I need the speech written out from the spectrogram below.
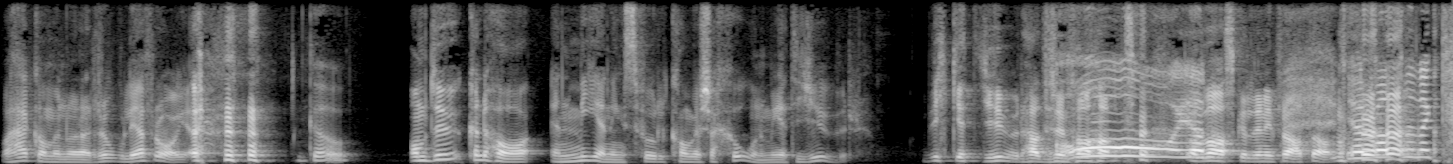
Och här kommer några roliga frågor. go. Om du kunde ha en meningsfull konversation med ett djur, vilket djur hade du Åh, valt? jag- Och vad skulle ni prata om? Jag hade valt mina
